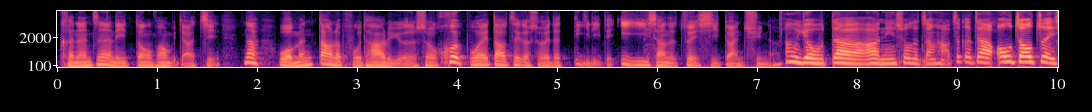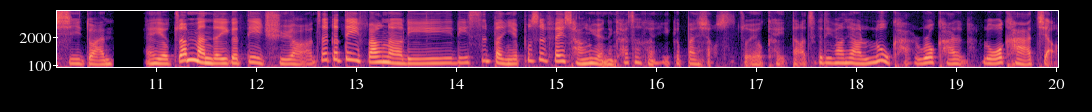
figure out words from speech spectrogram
可能真的离东方比较近。那我们到了葡萄牙旅游的时候，会不会到这个所谓的地理的意义上的最西端去呢？哦，有的啊，您说的真好，这个叫欧洲最西端。哎，有专门的一个地区啊，这个地方呢，离里斯本也不是非常远，你开车可能一个半小时左右可以到。这个地方叫路卡罗卡罗卡角，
